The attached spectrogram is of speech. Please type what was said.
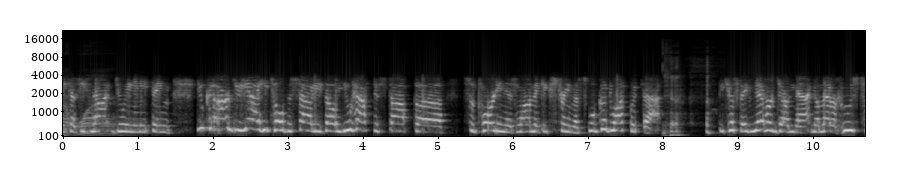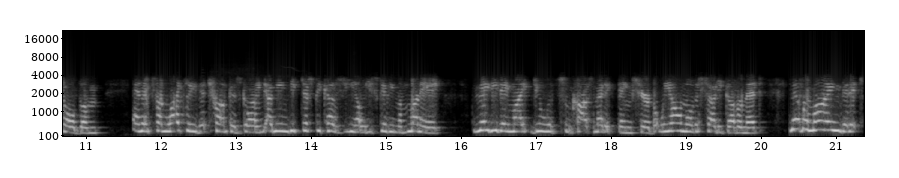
because he's not doing anything. You could argue, yeah, he told the Saudis, oh, you have to stop uh, supporting Islamic extremists. Well, good luck with that because they've never done that, no matter who's told them. And it's unlikely that Trump is going. I mean, just because you know he's giving them money, maybe they might do with some cosmetic things here. But we all know the Saudi government. Never mind that it's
